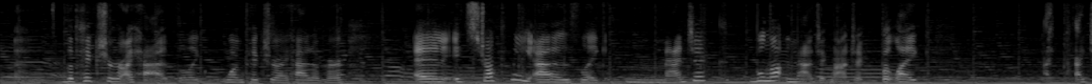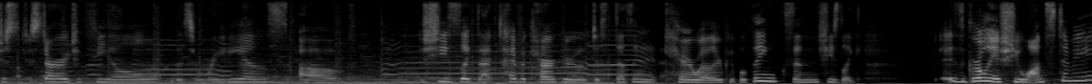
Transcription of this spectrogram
and the picture I had, the like one picture I had of her, and it struck me as like magic well not magic magic but like I, I just started to feel this radiance of she's like that type of character that just doesn't care what other people thinks and she's like as girly as she wants to be.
